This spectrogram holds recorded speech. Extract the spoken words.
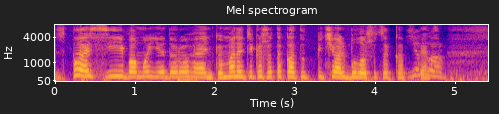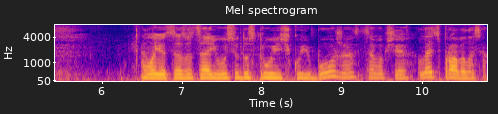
Спасіба, моє дорогеньке. У мене тільки що така тут печаль була, що це капець. Яка? Ой, оце з оцею ось достроєчкою. Боже, це взагалі ледь справилася.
